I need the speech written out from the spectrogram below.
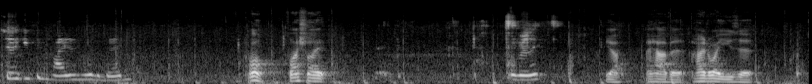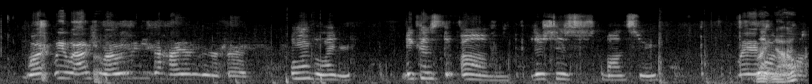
So like you can hide under the bed. Oh, flashlight. Oh really? Yeah, I have it. How do I use it? What? Wait, actually, why would we need to hide under the bed? Oh, I have a lighter. Because um, there's this monster. Wait, Right now? on.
